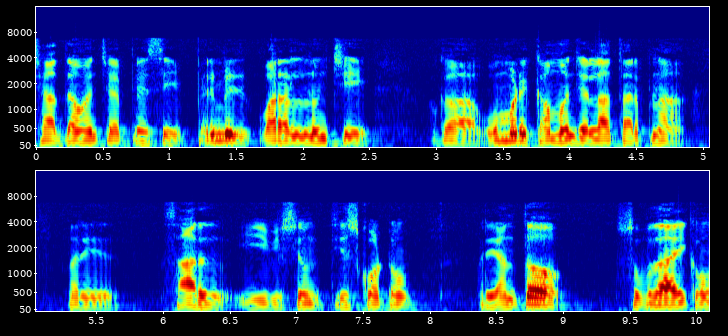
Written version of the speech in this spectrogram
చేద్దామని చెప్పేసి పిరమిడ్ వరల నుంచి ఒక ఉమ్మడి ఖమ్మం జిల్లా తరపున మరి సారు ఈ విషయం తీసుకోవటం మరి ఎంతో శుభదాయకం.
